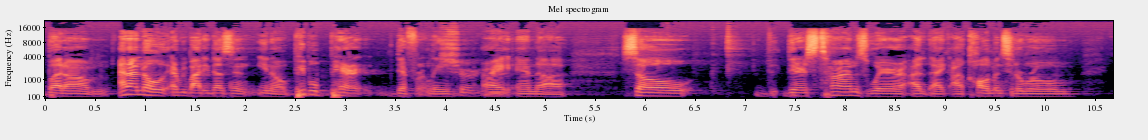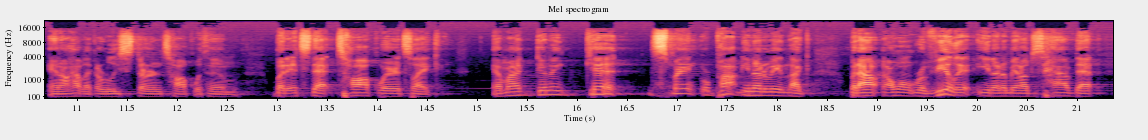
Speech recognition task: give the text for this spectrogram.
But um, and I know everybody doesn't, you know, people parent differently, Sure, right? And uh, so th- there's times where I like I'll call him into the room and I'll have like a really stern talk with him, but it's that talk where it's like, am I gonna get spanked or pop? You know what I mean? Like, but I, I won't reveal it. You know what I mean? I'll just have that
